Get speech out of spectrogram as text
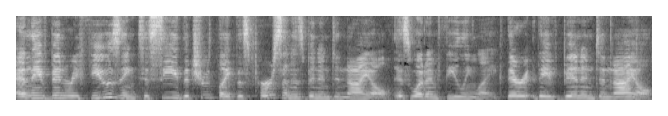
And they've been refusing to see the truth like this person has been in denial is what i'm feeling like. They're they've been in denial.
